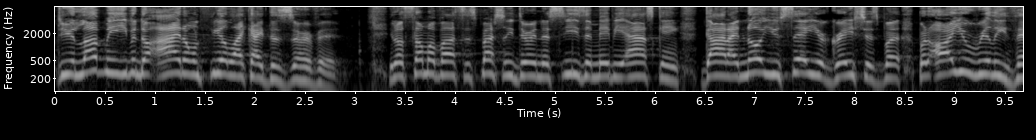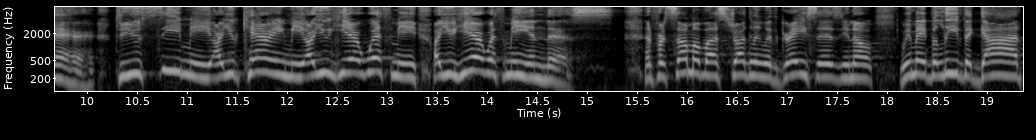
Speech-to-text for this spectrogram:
Do you love me even though I don't feel like I deserve it? You know, some of us, especially during this season, may be asking, God, I know you say you're gracious, but, but are you really there? Do you see me? Are you carrying me? Are you here with me? Are you here with me in this? And for some of us struggling with grace is, you know, we may believe that God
